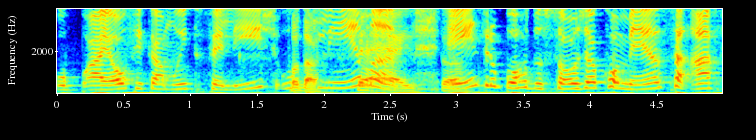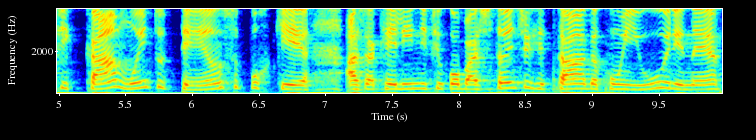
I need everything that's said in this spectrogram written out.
o paiol fica muito feliz, Toda o clima festa. entre o pôr do sol já começa a ficar muito tenso, porque a Jaqueline ficou bastante irritada com o Yuri, né?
